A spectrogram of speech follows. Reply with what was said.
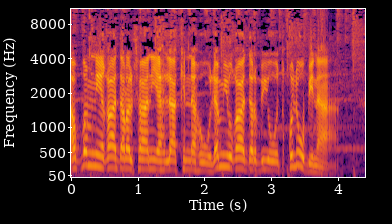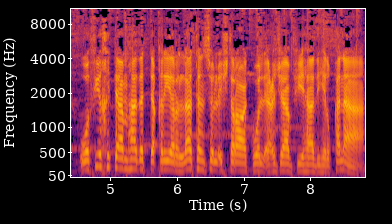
الضمني غادر الفانية لكنه لم يغادر بيوت قلوبنا. وفي ختام هذا التقرير لا تنسوا الاشتراك والإعجاب في هذه القناة.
